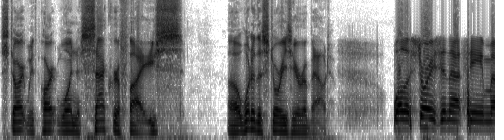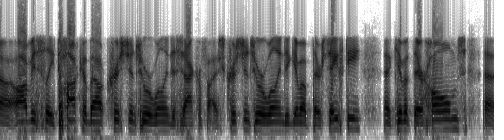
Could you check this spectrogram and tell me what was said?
start with part one sacrifice. Uh, what are the stories here about? Well, the stories in that theme uh, obviously talk about Christians who are willing to sacrifice, Christians who are willing to give up their safety, uh, give up their homes, uh,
